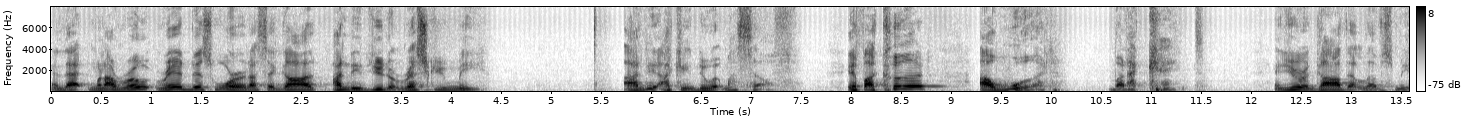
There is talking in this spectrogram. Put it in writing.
And that when I wrote, read this word, I said, God, I need you to rescue me. I, need, I can't do it myself. If I could, I would, but I can't. And you're a God that loves me.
